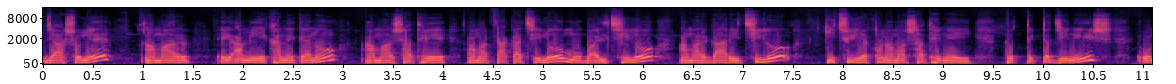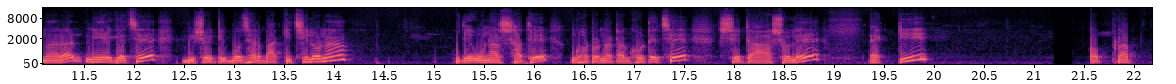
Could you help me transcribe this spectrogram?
যে আসলে আমার আমি এখানে কেন আমার সাথে আমার টাকা ছিল, মোবাইল ছিল, আমার গাড়ি ছিল, কিছুই এখন আমার সাথে নেই। প্রত্যেকটা জিনিস ওনারা নিয়ে গেছে, বিষয়টি বোঝার বাকি ছিল না যে ওনার সাথে ঘটনাটা ঘটেছে, সেটা আসলে একটি অপ্রাপ্ত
